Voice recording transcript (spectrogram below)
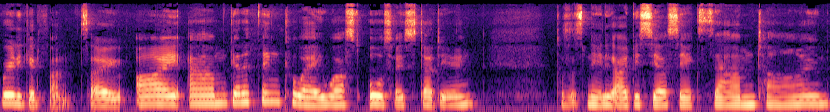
really good fun. So I am gonna think away whilst also studying because it's nearly IBCLC exam time.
